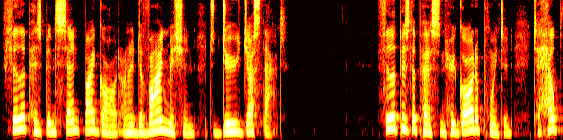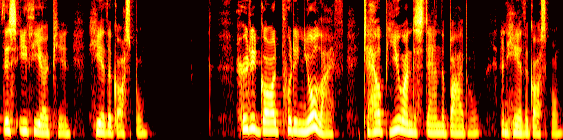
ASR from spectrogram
Philip has been sent by God on a divine mission to do just that. Philip is the person who God appointed to help this Ethiopian hear the gospel. Who did God put in your life to help you understand the Bible and hear the gospel?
